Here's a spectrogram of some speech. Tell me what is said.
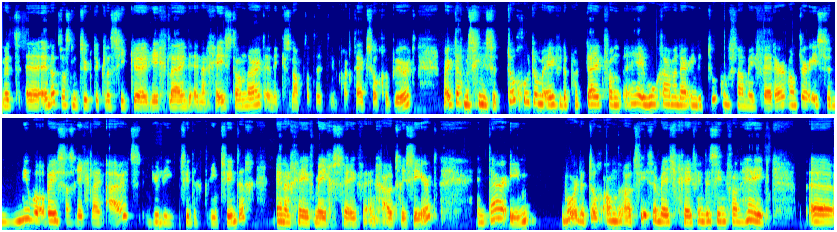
met, uh, en dat was natuurlijk de klassieke richtlijn, de NAG-standaard. En ik snap dat het in praktijk zo gebeurt. Maar ik dacht, misschien is het toch goed om even de praktijk van... hey, hoe gaan we daar in de toekomst nou mee verder? Want er is een nieuwe obesitasrichtlijn uit, juli 2023. NAG heeft meegeschreven en geautoriseerd. En daarin worden toch andere adviezen een beetje gegeven... in de zin van, hey, uh,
